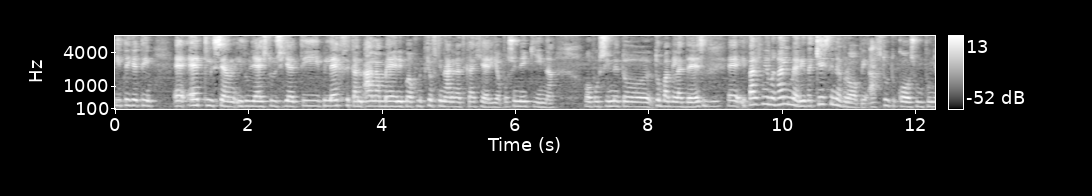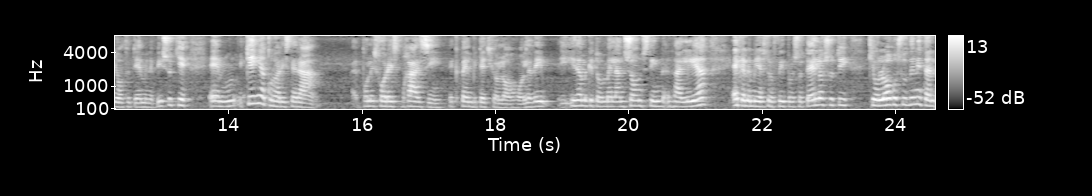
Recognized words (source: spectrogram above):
είτε γιατί ε, έκλεισαν οι δουλειές τους, γιατί επιλέχθηκαν άλλα μέρη που έχουν πιο φτηνά εργατικά χέρια, όπως είναι η Κίνα όπως είναι το, το μπαγκλαντες ε, υπάρχει μια μεγάλη μερίδα και στην Ευρώπη αυτού του κόσμου που νιώθει ότι έμεινε πίσω και, ε, και η ακροαριστερά πολλές φορές βγάζει, εκπέμπει τέτοιο λόγο. Δηλαδή είδαμε και το Μελανσόν στην Γαλλία, έκανε μια στροφή προς το τέλος ότι και ο λόγος του δεν ήταν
